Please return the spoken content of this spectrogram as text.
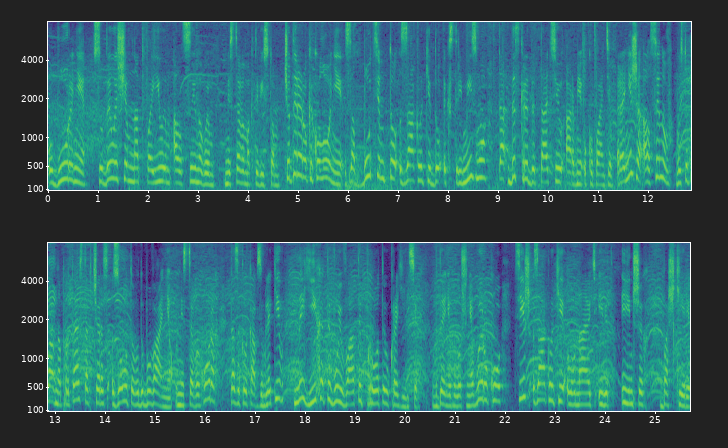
обурені судилищем над Фаїлем Алсиновим, місцевим активістом. Чотири роки колонії за буцімто заклики до екстремізму та дискредитацію армії окупантів. Раніше Алсинов виступав на протестах через золотовидобування у місцевих горах та закликав земляків не їхати воювати проти українців. В день оголошення вироку ці ж заклики лунають і від інших башкирів.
